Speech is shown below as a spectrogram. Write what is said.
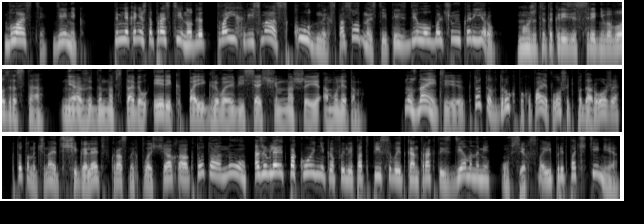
Власти, денег. Ты меня, конечно, прости, но для твоих весьма скудных способностей ты сделал большую карьеру. Может, это кризис среднего возраста?» — неожиданно вставил Эрик, поигрывая висящим на шее амулетом. Ну, знаете, кто-то вдруг покупает лошадь подороже, кто-то начинает щеголять в красных плащах, а кто-то, ну, оживляет покойников или подписывает контракты с демонами. У всех свои предпочтения.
